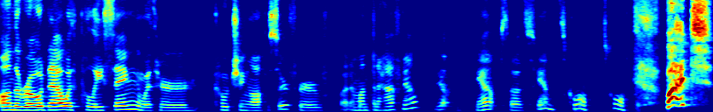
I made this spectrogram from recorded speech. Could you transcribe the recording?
on the road now with policing with her coaching officer for what a month and a half now. Yep. Yeah. So it's yeah, it's cool. It's cool. But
